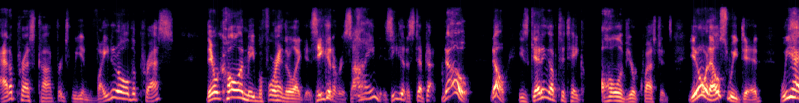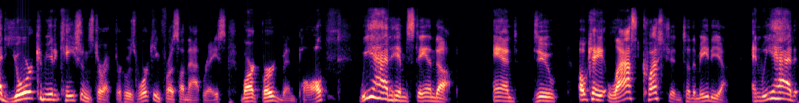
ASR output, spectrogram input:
at a press conference. We invited all the press. They were calling me beforehand. They're like, is he going to resign? Is he going to step down? No, no, he's getting up to take all of your questions. You know what else we did? We had your communications director who was working for us on that race, Mark Bergman, Paul. We had him stand up and do, okay, last question to the media. And we had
